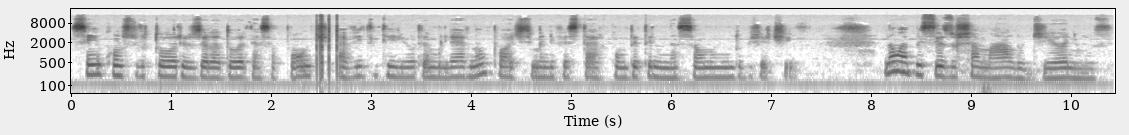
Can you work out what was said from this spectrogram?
Sem o construtor e o zelador dessa ponte, a vida interior da mulher não pode se manifestar com determinação no mundo objetivo. Não é preciso chamá-lo de ânimos,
